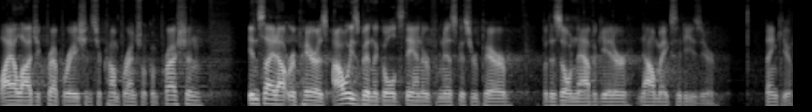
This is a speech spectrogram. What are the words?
biologic preparation, circumferential compression. Inside out repair has always been the gold standard for meniscus repair, but the Zone Navigator now makes it easier. Thank you.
